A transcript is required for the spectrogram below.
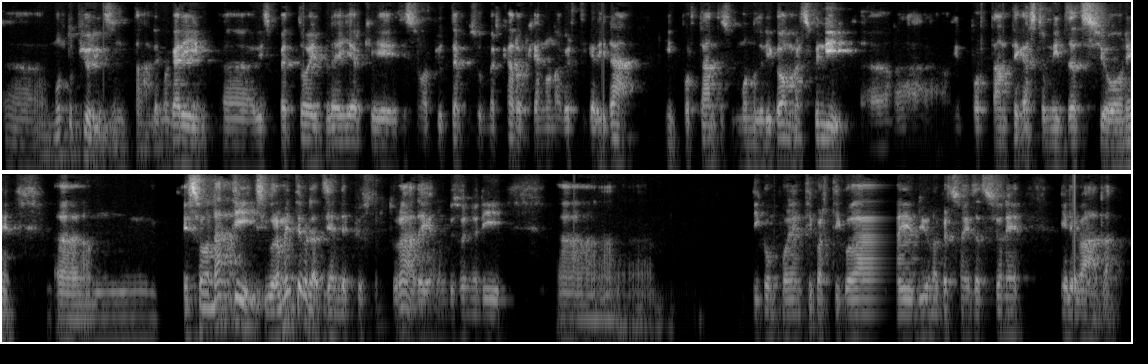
uh, molto più orizzontale, magari uh, rispetto ai player che esistono da più tempo sul mercato, che hanno una verticalità importante sul mondo dell'e-commerce, quindi uh, importante customizzazione um, e sono adatti sicuramente per le aziende più strutturate che hanno bisogno di, uh, di componenti particolari, di una personalizzazione elevata.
